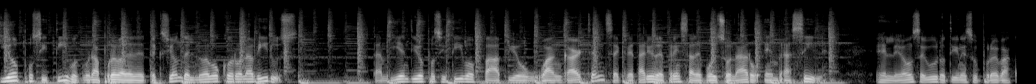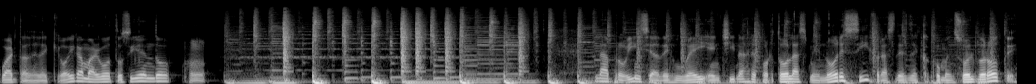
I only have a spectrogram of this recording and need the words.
dio positivo en una prueba de detección del nuevo coronavirus. También dio positivo Fabio Weingarten, secretario de prensa de Bolsonaro en Brasil. El león seguro tiene su prueba cuarta desde que oiga Margot tosiendo. Mm. La provincia de Hubei en China reportó las menores cifras desde que comenzó el brote,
